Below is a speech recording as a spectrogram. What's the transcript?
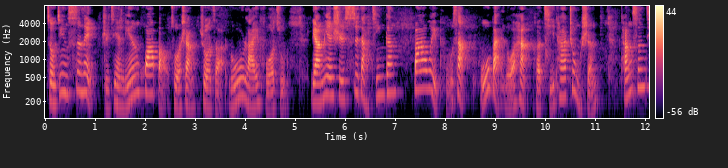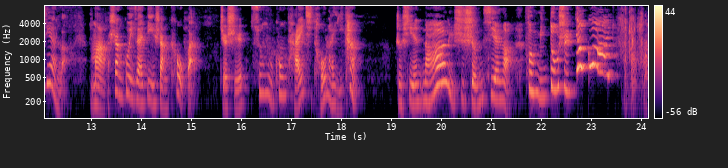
走进寺内，只见莲花宝座上坐着如来佛祖，两面是四大金刚、八位菩萨、五百罗汉和其他众神。唐僧见了，马上跪在地上叩拜。这时，孙悟空抬起头来一看，这些哪里是神仙啊，分明都是妖怪！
